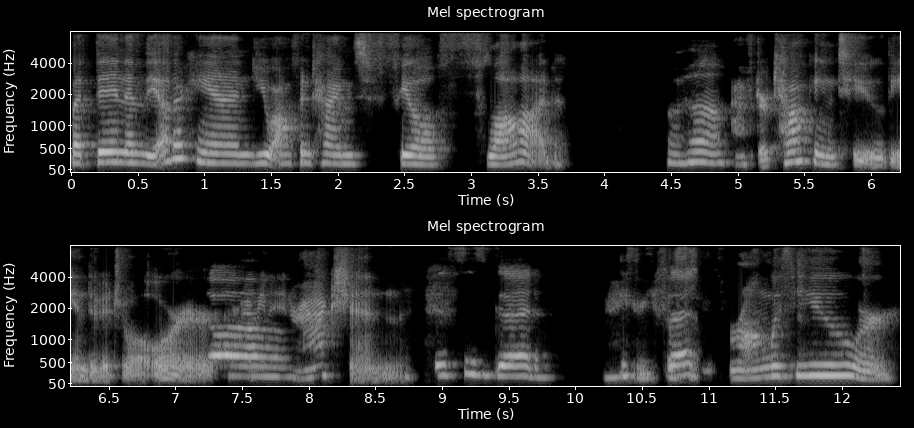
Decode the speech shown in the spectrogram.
But then on the other hand, you oftentimes feel flawed uh-huh. after talking to the individual or oh, having an interaction. This is good. This you feel good. wrong with you, or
